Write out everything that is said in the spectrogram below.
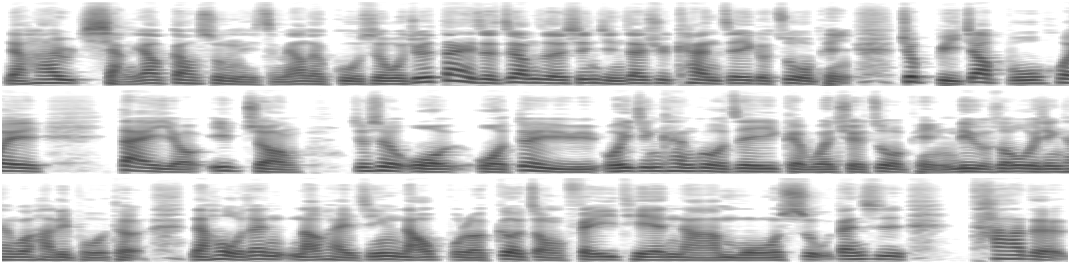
然后他想要告诉你怎么样的故事。我觉得带着这样子的心情再去看这个作品，就比较不会带有一种。就是我，我对于我已经看过这一个文学作品，例如说我已经看过《哈利波特》，然后我在脑海已经脑补了各种飞天啊、魔术，但是他的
